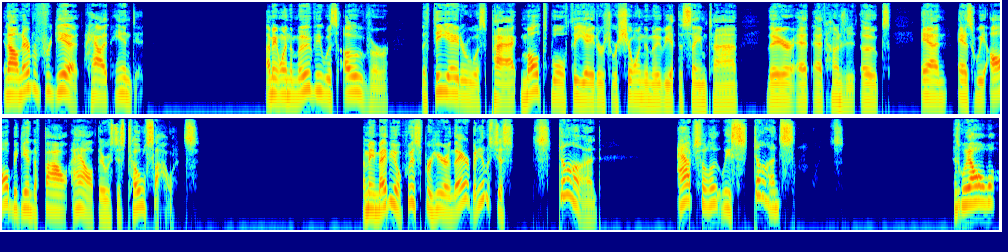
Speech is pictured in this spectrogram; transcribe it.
And I'll never forget how it ended. I mean, when the movie was over, the theater was packed. Multiple theaters were showing the movie at the same time there at, at Hundred Oaks. And as we all began to file out, there was just total silence. I mean, maybe a whisper here and there, but it was just stunned, absolutely stunned silence as we all walked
